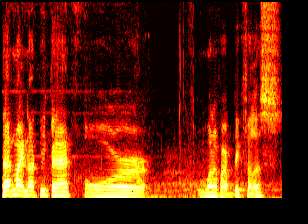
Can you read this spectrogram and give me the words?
That might not be bad for one of our big fellas.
